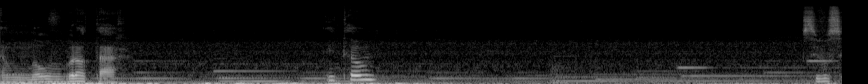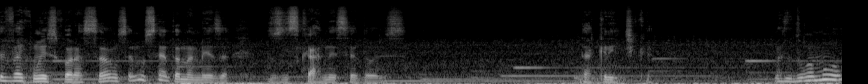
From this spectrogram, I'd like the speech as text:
É um novo brotar. Então, Se você vai com esse coração, você não senta na mesa dos escarnecedores, da crítica, mas do amor.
